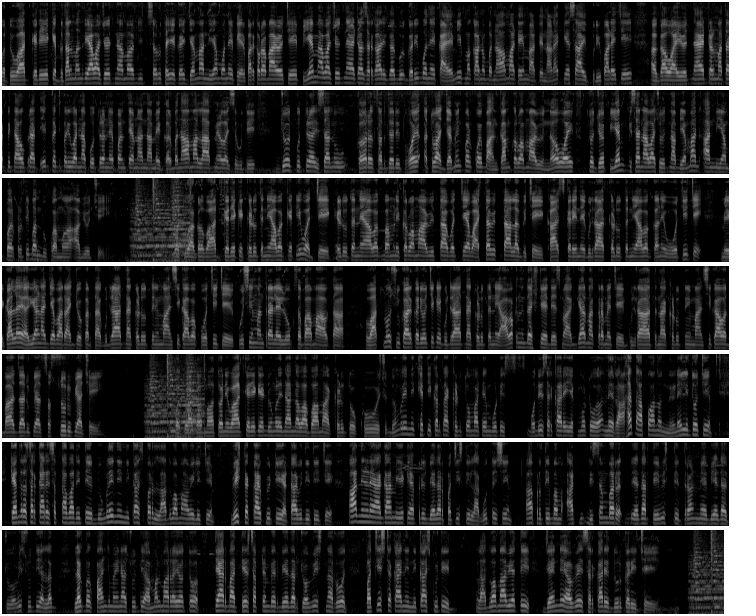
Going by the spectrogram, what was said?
વધુ વાત કરીએ કે પ્રધાનમંત્રી આવાસ યોજનામાં બી શરૂ થઈ ગઈ, જેમાં નિયમોને ફેરફાર કરવામાં આવ્યો છે. પીએમ આવાસ યોજના હેઠળ સરકારી ગરબ- ગરીબોને કાયમી મકાનો બનાવવા માટે માટે નાણાકીય સહાય પૂરી પાડે છે. અગાઉ આ યોજના હેઠળ માતા પિતા ઉપરાંત એક જ પરિવારના પુત્રને પણ તેમના નામે ઘર બનાવવામાં લાભ મેળવવા સુધી જો પુત્ર હિસ્સાનું ઘર સર્જરિત હોય અથવા જમીન પર કોઈ બાંધકામ કરવામાં આવ્યું ન હોય, તો જો પીએમ કિસાન આવાસ યોજના બેમાં આ નિયમ પર પ્રતિબંધ મૂકવામાં આવ્યો છે. વધુ આગળ વાત કરીએ કે ખેડૂતની આવક કેટલી વચ્ચે ખેડૂતોની આવક બમણી કરવામાં આવતા વચ્ચે વાસ્તવિકતા અલગ છે. ખાસ કરીને ગુજરાત ખેડૂતોની આવક ઘણી ઓછી છે. મેઘાલય, હરિયાણા જેવા રાજ્યો કરતાં ગુજરાતના ખેડૂતોની માનસિક આવક ઓછી છે. કૃષિ મંત્રાલય લોકસભામાં આવતા વાતનો સ્વીકાર કર્યો છે કે ગુજરાતના ખેડૂતોની આવકની દ્રષ્ટિએ દેશમાં અગિયારમા ક્રમે છે. ગુજરાતના ખેડૂતની માનસિક આવક બાર હજાર રૂપિયા, છસો રૂપિયા છે. વધુ આગળ મહત્વની વાત કરીએ કે ડુંગળીના નવા ભાવમાં ખેડૂતો ખુશ. ડુંગળીની ખેતી કરતા ખેડૂતો માટે મોટી મોદી સરકારે એક મોટો અને રાહત આપવાનો નિર્ણય લીધો છે. કેન્દ્ર સરકારે સત્તાવાર રીતે ડુંગળીની નિકાસ પર લાદવામાં આવેલી છે. વીસ ટકા ક્વિટી હટાવી દીધી છે. આ નિર્ણય આગામી એક એપ્રિલ બે હજાર પચીસથી લાગુ થશે. આ પ્રતિબંધ આઠ ડિસેમ્બર બે હજાર ત્રેવીસથી ત્રણ મે બે હજાર ચોવીસ સુધી લગ લગભગ પાંચ મહિના સુધી અમલમાં રહ્યો હતો. ત્યારબાદ તેર સપ્ટેમ્બર બે હજાર ચોવીસના રોજ પચીસ ટકાની નિકાસ કુટી લાદવામાં આવી હતી, જેને હવે સરકારે દૂર કરી છે.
